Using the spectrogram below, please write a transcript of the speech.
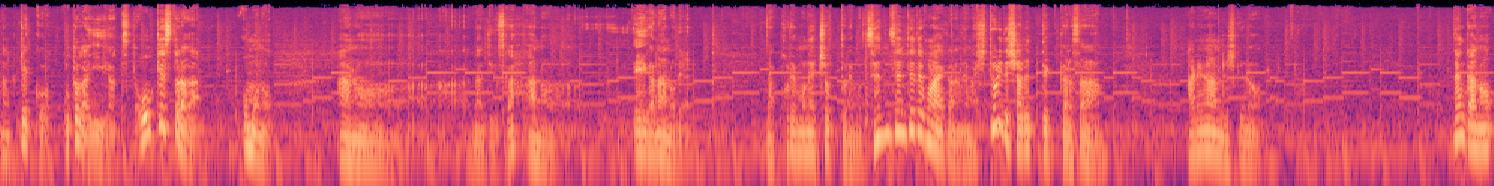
なんか結構音がいいよっつって。オーケストラが主のあの何、ー、て言うんですか？あのー、映画なので。だこれもねちょっとねもう全然出てこないからね、まあ、一人で喋ってっからさあれなんですけど。なんかあの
